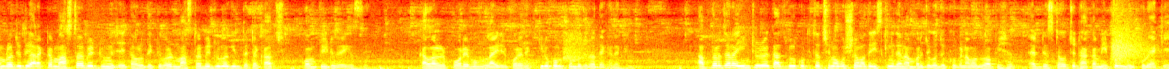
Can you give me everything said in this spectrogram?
আমরা যদি আরেকটা মাস্টার বেডরুমে যাই, তাহলে দেখতে পারেন মাস্টার বেডরুমে কিন্তু একটা কাজ কমপ্লিট হয়ে গেছে। কালারের পরে এবং লাইটের পরে কীরকম সৌন্দর্যটা দেখে দেখেন। আপনারা যারা ইন্টেরিয়র কাজগুলো করতে চাচ্ছেন, অবশ্যই আমাদের স্ক্রিনে দেওয়া নাম্বারে যোগাযোগ করবেন। আমাদের অফিসের অ্যাড্রেসটা হচ্ছে ঢাকা মিরপুর মিরপুর একে।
